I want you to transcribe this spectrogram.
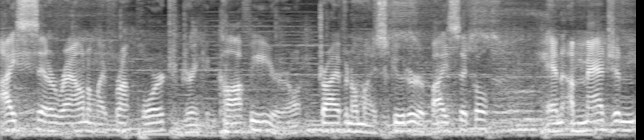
I sit around on my front porch drinking coffee or driving on my scooter or bicycle and imagine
